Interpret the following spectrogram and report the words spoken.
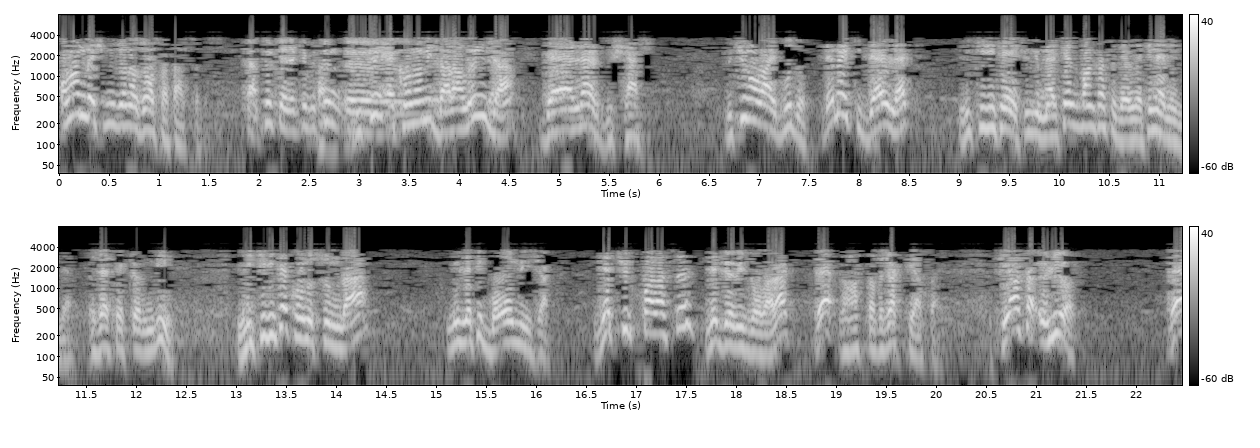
10-15 milyona zor satarsınız. Yani Türkiye'deki bütün, Bütün e, ekonomi daralınca değerler düşer. Bütün olay budur. Demek ki devlet likiditeyi çünkü Merkez Bankası devletin elinde. Özel sektörün değil. Likidite konusunda milleti boğmayacak. Ne Türk parası ne döviz olarak ve rahatlatacak piyasayı. Piyasa ölüyor. Ve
